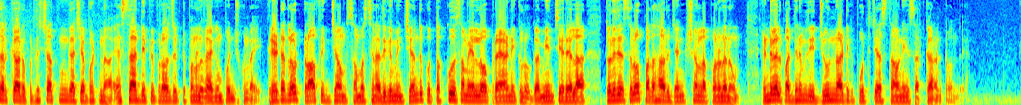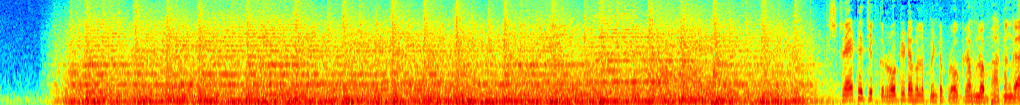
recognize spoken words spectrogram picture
సర్కారు ప్రతిష్టాత్మకంగా చేపట్టిన ఎస్ఆర్డీపీ ప్రాజెక్టు పనులు వేగం పుంజుకున్నాయి. గ్రేటర్లో ట్రాఫిక్ జామ్ సమస్యను అధిగమించేందుకు తక్కువ సమయంలో ప్రయాణికులు గమ్యం చేరేలా తొలి దశలో పదహారు జంక్షన్ల పనులను రెండు వేల పద్దెనిమిది జూన్ నాటికి పూర్తి చేస్తామని సర్కార్ అంటోంది స్ట్రాటజిక్ రోడ్డు డెవలప్మెంట్ ప్రోగ్రాంలో భాగంగా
